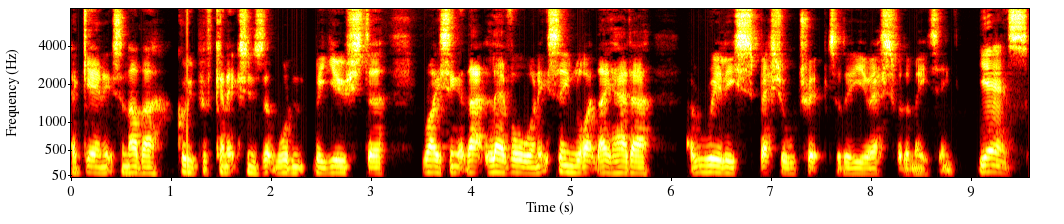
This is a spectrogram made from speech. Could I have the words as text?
again, it's another group of connections that wouldn't be used to racing at that level. And it seemed like they had a, a really special trip to the US for the meeting. Yes,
